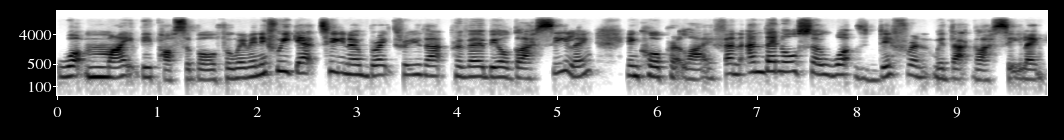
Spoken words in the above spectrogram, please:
what might be possible for women if we get to you know break through that proverbial glass ceiling in corporate life. And and then also what's different with that glass ceiling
